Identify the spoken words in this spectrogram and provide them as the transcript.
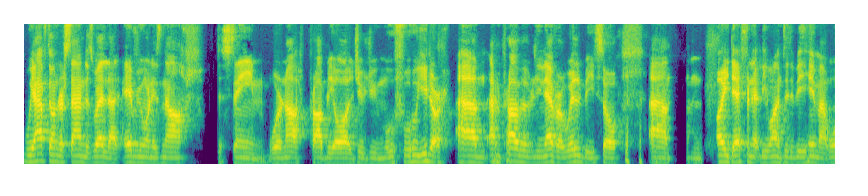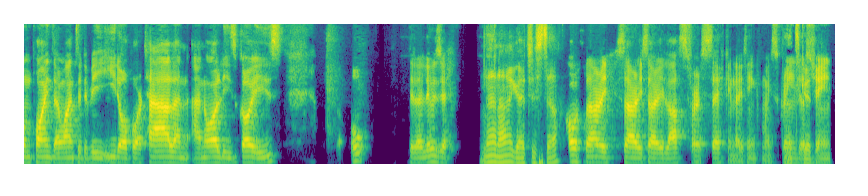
we have to understand as well that everyone is not the same. We're not probably all Jujimufu either, um, and probably never will be. So um, I definitely wanted to be him at one point. I wanted to be Ido Portal and, and all these guys. Oh, did I lose you? No, no, I got you still. Oh, sorry, sorry, sorry. Lost for a second. I think my screen That's just good. changed.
